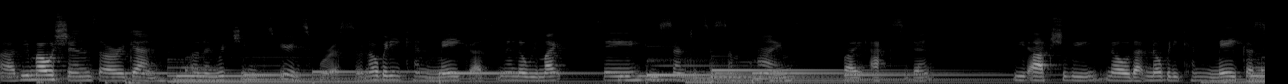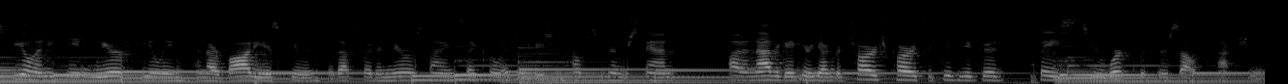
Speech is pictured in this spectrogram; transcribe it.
Uh, the emotions are again an enriching experience for us. So nobody can make us even though we might say these sentences sometimes by accident we actually know that nobody can make us feel anything we're feeling and our body is feeling. So that's why the neuroscience psychoeducation helps you to understand how to navigate your younger charge parts. It gives you a good place to work with yourself, actually.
